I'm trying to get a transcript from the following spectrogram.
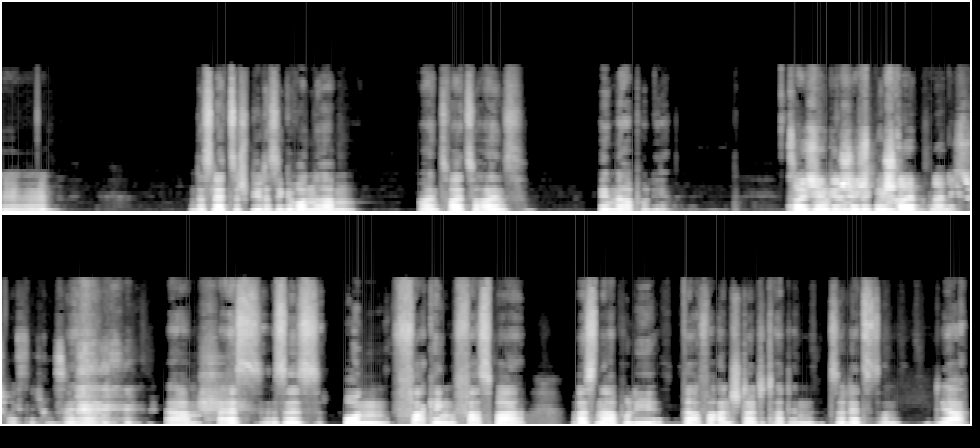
Mhm. Und das letzte Spiel, das sie gewonnen haben, war ein 2 zu 1 in Napoli. Solche Null Punkte Geschichten gegen- schreibt, nein, ich spreche es nicht aus. Ja. ähm, es, es ist unfucking fassbar, was Napoli da veranstaltet hat in zuletzt. Und ja,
